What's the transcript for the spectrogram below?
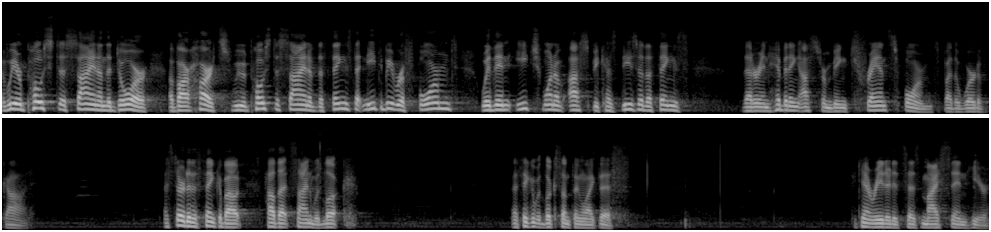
If we were to post a sign on the door of our hearts, we would post a sign of the things that need to be reformed within each one of us because these are the things that are inhibiting us from being transformed by the Word of God. I started to think about how that sign would look. I think it would look something like this. If you can't read it, it says, My sin here.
